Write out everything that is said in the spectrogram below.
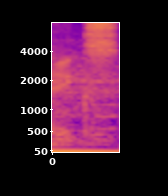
Mix.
